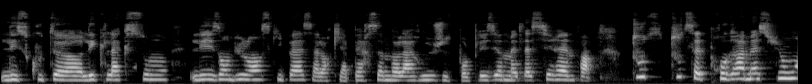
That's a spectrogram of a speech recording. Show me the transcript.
les scooters, les klaxons, les ambulances qui passent alors qu'il n'y a personne dans la rue juste pour le plaisir de mettre la sirène. Enfin, toute, toute cette programmation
